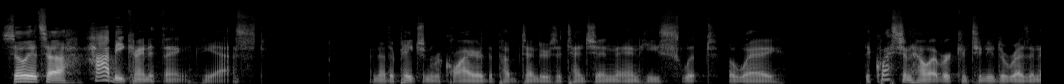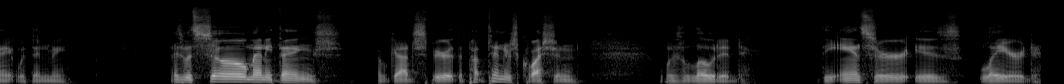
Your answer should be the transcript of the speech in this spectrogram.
So it's a hobby kind of thing, he asked. Another patron required the pub tender's attention, and he slipped away. The question, however, continued to resonate within me. As with so many things of God's Spirit, the pub tender's question was loaded. The answer is layered.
